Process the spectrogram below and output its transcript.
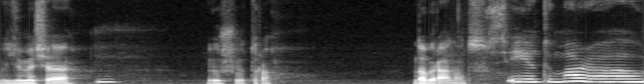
widzimy się już jutro. Dobranoc. See you tomorrow.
